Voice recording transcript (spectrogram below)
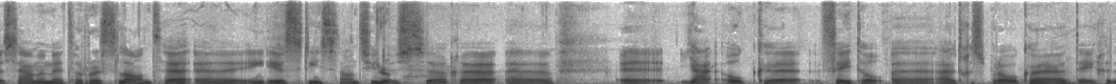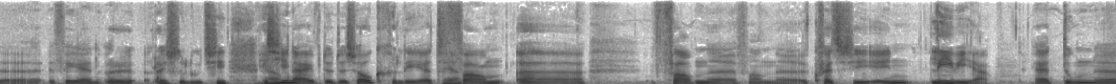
samen met Rusland hè, eh, in eerste instantie Ja. dus eh, eh, eh, ja, ook eh, veto eh, uitgesproken hè, tegen de VN-resolutie. Ja. China heeft er dus ook geleerd Ja. van... eh, van, uh, van uh, kwestie in Libië. He, toen uh,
